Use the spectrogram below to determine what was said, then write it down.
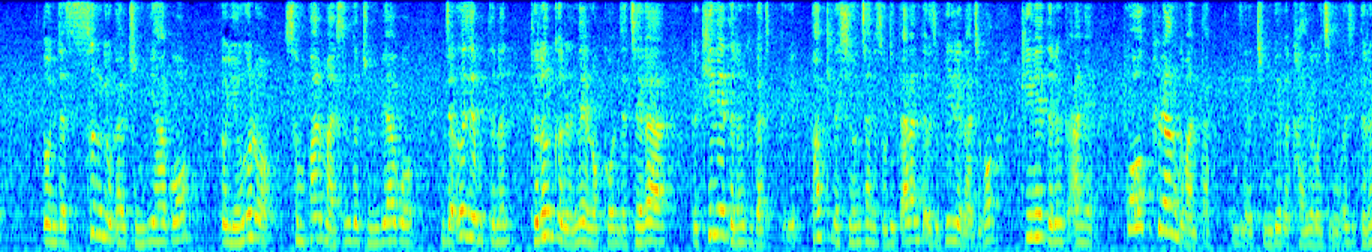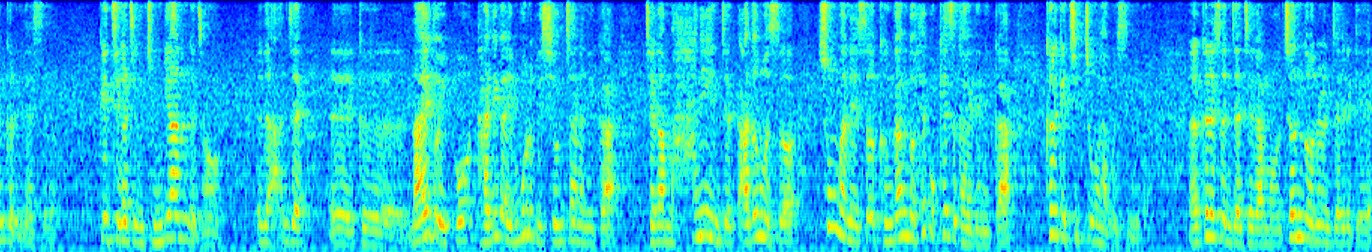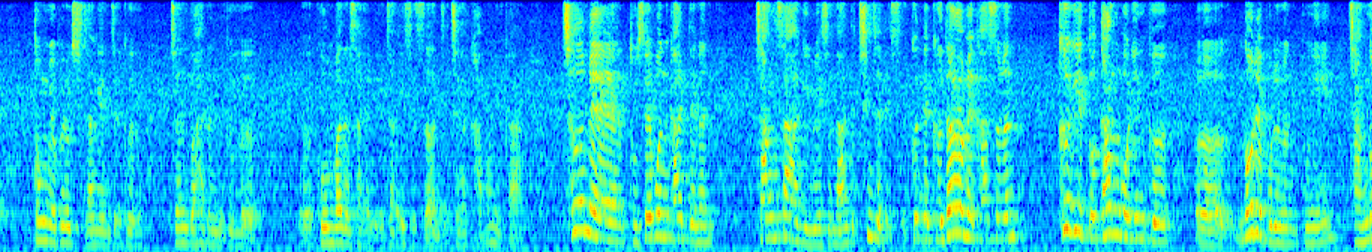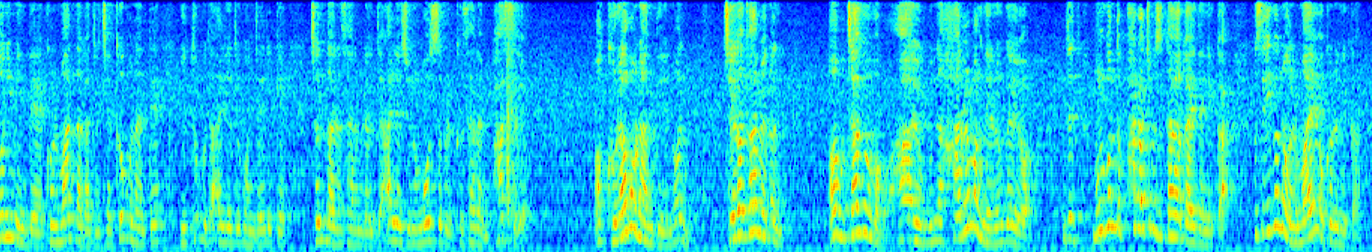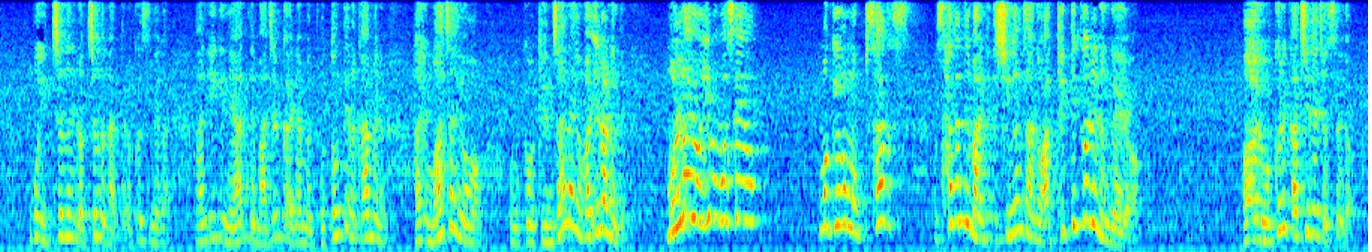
또 이제 선교 갈 준비하고 또 영어로 선포할 말씀도 준비하고 이제 어제부터는 드렁크를 내놓고 이제 제가 그 기내 드렁크가 그 바퀴가 시원찮아서 우리 딸한테 어제 빌려가지고 기내 드렁크 안에 꼭 필요한 것만 딱 이제 준비해가 가려고 지금 어제 드렁크를 냈어요. 그 제가 지금 준비하는 거죠. 이제 이제 에, 그 나이도 있고 다리가 이 무릎이 시원찮으니까 제가 많이 이제 따듬어서 충만해서 건강도 회복해서 가야 되니까 그렇게 집중을 하고 있습니다. 어, 그래서 이제 제가 뭐 전도를 이제 이렇게 동묘 벼룩시장에 이제 그 전도하던 그 어, 구원받은 사례가 있어서 이제 제가 가보니까 처음에 두세 번 갈 때는 장사하기 위해서 나한테 친절했어요. 근데 그 다음에 가서는 거기 또 단골인 그 어, 노래 부르는 분이 장로님인데 그걸 만나가지고 제가 그분한테 유튜브도 알려주고 이제 이렇게 전도하는 사람이라고 이제 알려주는 모습을 그 사람이 봤어요. 아, 그러고 난 뒤에는 제가 가면은 아, 자기가 막 아유 그냥 화를 막 내는 거예요. 이제 물건도 팔아주면서 다가가야 되니까. 그래서 이거는 얼마예요? 그러니까 뭐 2천 원이라 적어놨더라. 그래서 내가 아니 이게 내한테 맞을까 이러면 보통 때는 가면은 아유 맞아요. 어, 그거 괜찮아요. 막 이러는데 몰라요. 입어보세요. 막 이거 막 사, 사든지 말든지 신경 쓰는 아 틱틱거리는 거예요. 아유 그래 까칠해졌어요.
